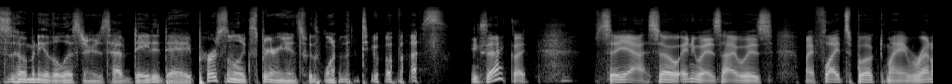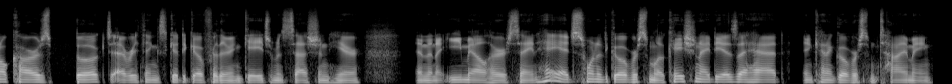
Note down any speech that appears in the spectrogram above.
so many of the listeners have day to day personal experience with one of the two of us. Exactly. So yeah, so anyways, I was my flights booked, my rental cars booked, everything's good to go for their engagement session here. And then I email her saying, "Hey, I just wanted to go over some location ideas I had and kind of go over some timing."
